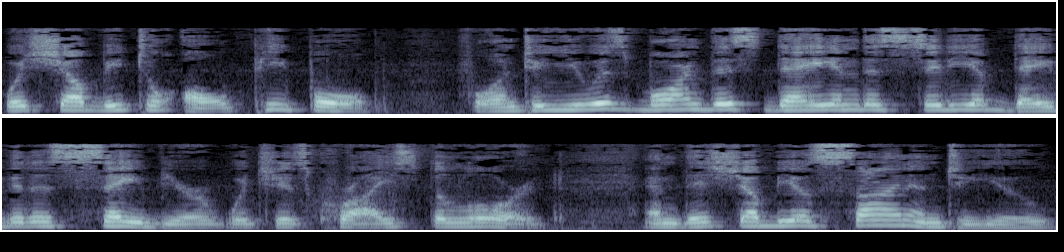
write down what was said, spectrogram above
which shall be to all people. For unto you is born this day in the city of David a Savior, which is Christ the Lord. And this shall be a sign unto you.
